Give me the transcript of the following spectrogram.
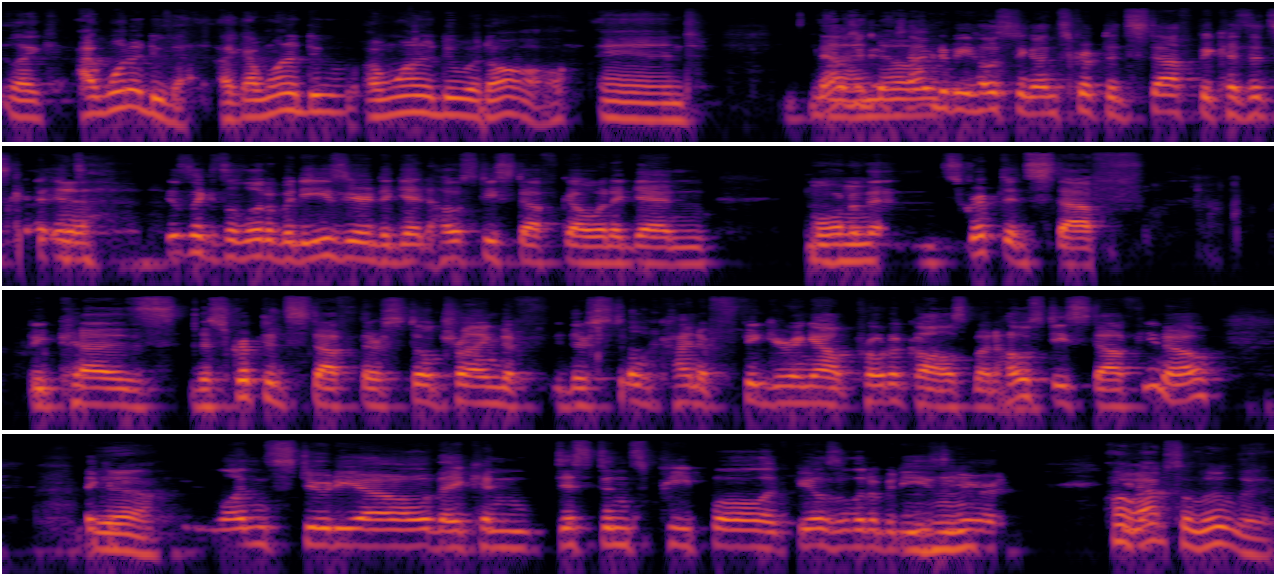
like I want to do that. Like I want to do I want to do it all. And now's a good know, time to be hosting unscripted stuff because it's, it's yeah. it feels like it's a little bit easier to get hosty stuff going again more mm-hmm. than scripted stuff because the scripted stuff they're still trying to they're still kind of figuring out protocols but hosty stuff you know they can yeah. one studio they can distance people it feels a little bit mm-hmm. easier mm-hmm. oh know, absolutely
